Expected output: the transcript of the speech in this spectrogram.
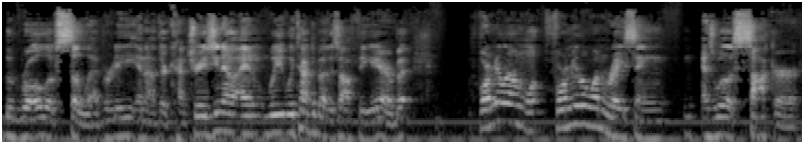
the role of celebrity in other countries. You know, and we, we talked about this off the air, but Formula One, Formula One racing as well as soccer,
